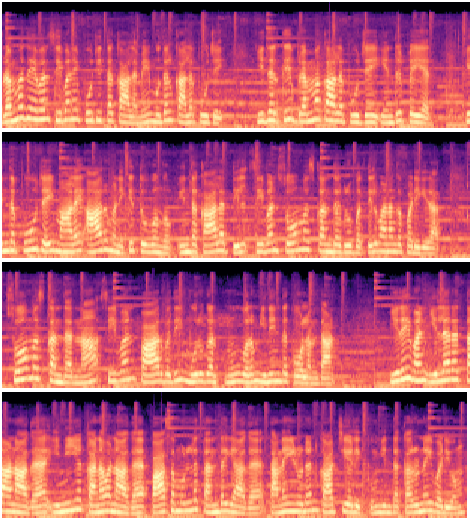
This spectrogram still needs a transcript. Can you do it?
பிரம்மதேவர் சிவனை பூஜித்த காலமே முதல் கால பூஜை. இதற்கு பிரம்ம கால பூஜை என்று பெயர். இந்த பூஜை மாலை ஆறு மணிக்கு துவங்கும். இந்த காலத்தில் சிவன் சோமஸ்கந்தர் ரூபத்தில் வணங்கப்படுகிறார். சோமஸ்கந்தர்னா சிவன் பார்வதி முருகன் மூவரும் இணைந்த கோலம்தான். இறைவன் இல்லறத்தானாக இனிய கணவனாக பாசமுள்ள தந்தையாக தனையனுடன் காட்சியளிக்கும் இந்த கருணை வடிவம்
